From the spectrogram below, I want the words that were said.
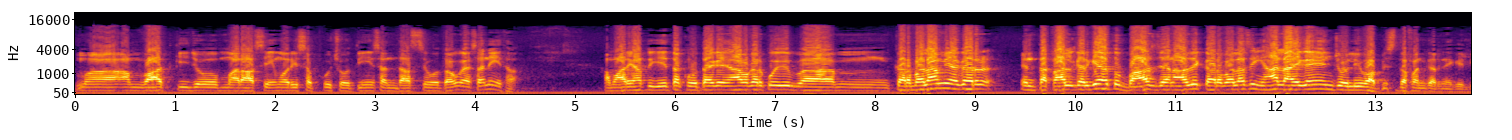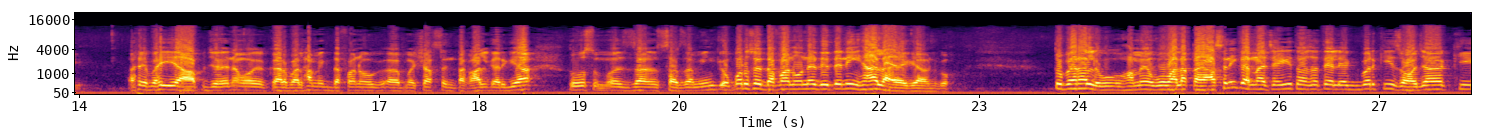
اموات کی جو مراسم اور یہ سب کچھ ہوتی ہیں، اس انداز سے ہوتا ہوگا، ایسا نہیں تھا۔ ہمارے ہاں تو یہ تک ہوتا ہے کہ جناب، اگر کوئی کربلا میں اگر انتقال کر گیا تو بعض جنازے کربلا سے یہاں لائے گئے ہیں انچولی واپس دفن کرنے کے لیے۔ ارے بھائی، آپ جو ہے نا وہ کربلا میں ایک دفن ہو شخص انتقال کر گیا تو اس سرزمین کے اوپر اسے دفن ہونے دیتے نہیں، یہاں لایا گیا ان کو۔ تو بہرحال ہمیں وہ والا قیاس نہیں کرنا چاہیے تو حضرت علی اکبر کی زوجہ کی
